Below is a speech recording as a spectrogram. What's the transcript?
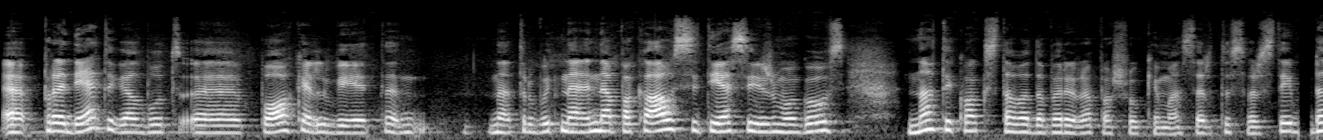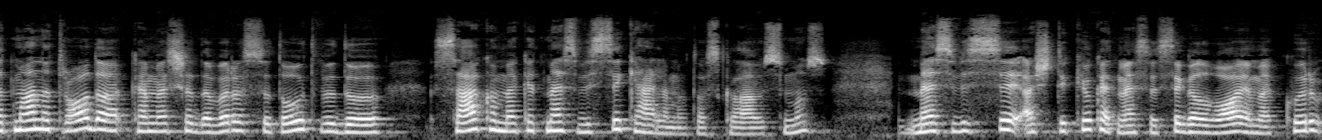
e, pradėti galbūt pokalbį, ten, na, turbūt ne, nepaklausi tiesiai žmogaus, na, tai koks tavo dabar yra pašaukimas, ar tu svarstai. Bet man atrodo, ką mes čia dabar su tautvidu sakome, kad mes visi keliame tos klausimus. Mes visi, aš tikiu, kad mes visi galvojame, kur,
